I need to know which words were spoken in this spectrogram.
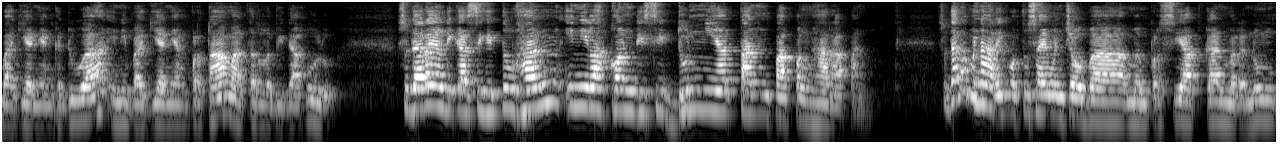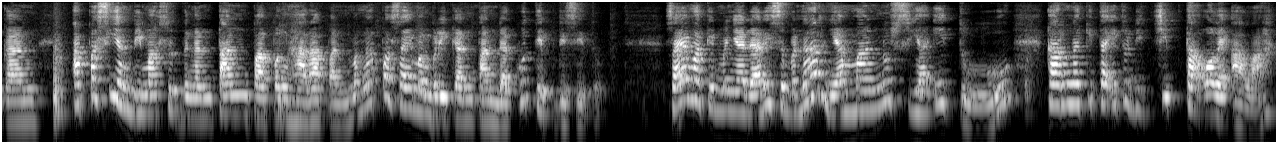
bagian yang kedua, ini bagian yang pertama terlebih dahulu. Saudara yang dikasihi Tuhan, inilah kondisi dunia tanpa pengharapan. Saudara menarik waktu saya mencoba mempersiapkan, merenungkan apa sih yang dimaksud dengan tanpa pengharapan? Mengapa saya memberikan tanda kutip di situ? Saya makin menyadari sebenarnya manusia itu karena kita itu dicipta oleh Allah,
